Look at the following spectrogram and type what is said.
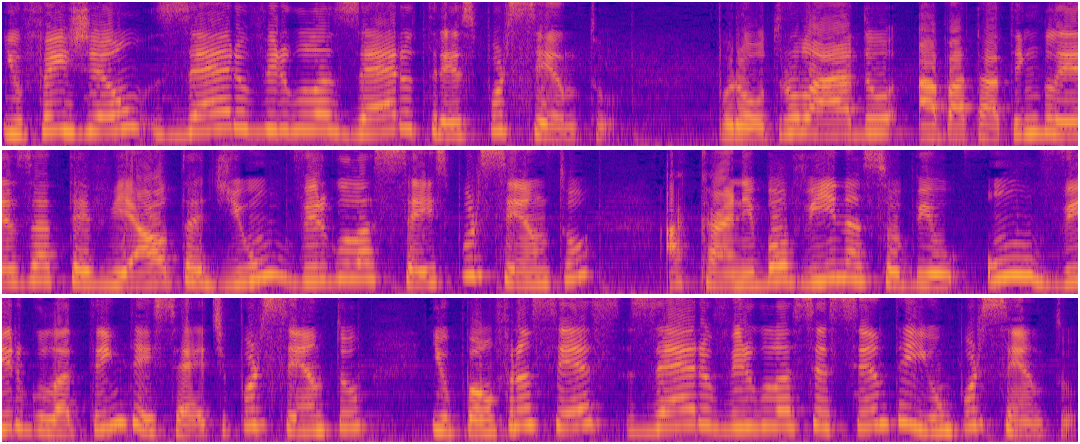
e o feijão 0,03%. Por outro lado, a batata inglesa teve alta de 1,6%, a carne bovina subiu 1,37% e o pão francês 0,61%.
